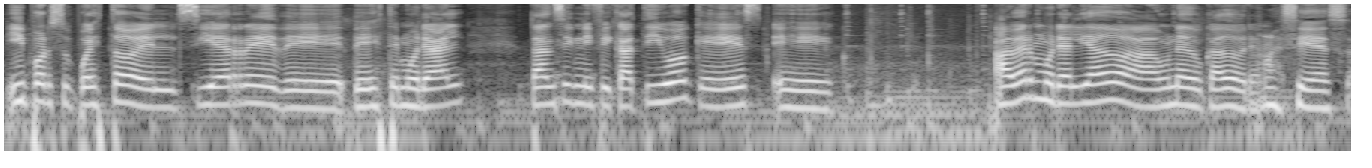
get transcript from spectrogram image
y por supuesto el cierre de, de este mural tan significativo que es eh, haber muraleado a una educadora. Así es,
